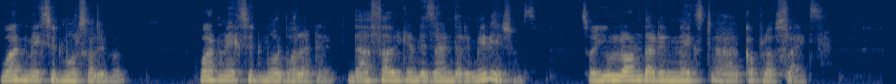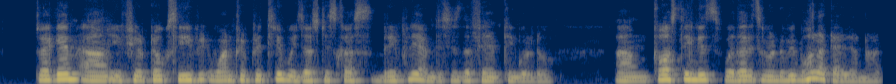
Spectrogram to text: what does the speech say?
What makes it more soluble? What makes it more volatile? That's how you can design the remediations. So you'll learn that in next uh, couple of slides. So again, uh, if you took C153, we just discussed briefly, and this is the same thing we'll do. Um, first thing is whether it's going to be volatile or not.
